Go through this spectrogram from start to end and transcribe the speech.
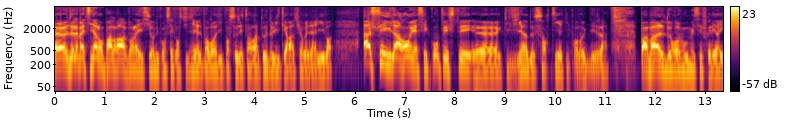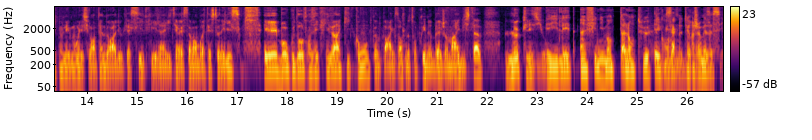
euh, de la matinale. On parlera avant la décision du Conseil constitutionnel vendredi pour se détendre un peu de littérature et d'un livre assez hilarant et assez contesté euh, qu'il vient de sortir, qui provoque déjà pas mal de remous. Mais c'est Frédéric, nous l'aimons, il est sur l'antenne de Radio Classique. Il a invité récemment Bret Easton Ellis et beaucoup d'autres écrivains qui comptent, comme par exemple notre prix Nobel Jean-Marie Gustave Leclésio. Et il est infiniment talentueux, Exactement. on ne dira jamais assez.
